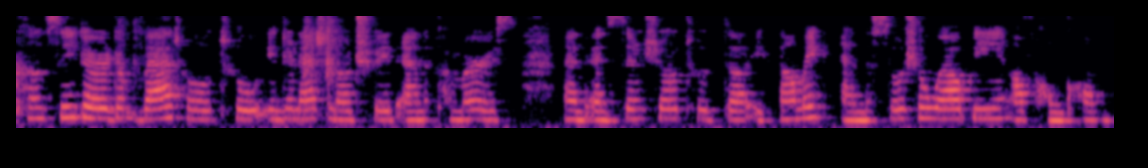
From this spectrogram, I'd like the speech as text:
considered vital to international trade and commerce and essential to the economic and social well-being of Hong Kong.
